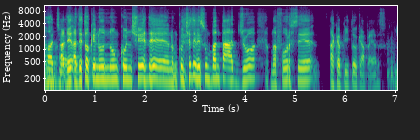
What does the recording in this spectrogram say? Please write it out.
Oggi, ha, de- eh. ha detto che non, non concede, non concede nessun vantaggio, ma forse ha capito che ha perso.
